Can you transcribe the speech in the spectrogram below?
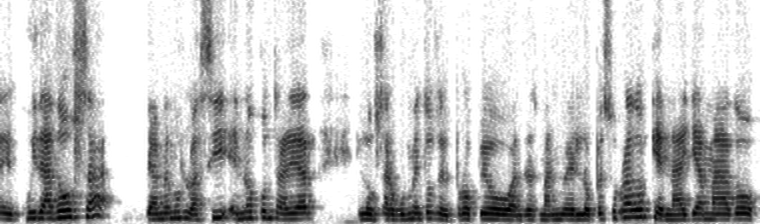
eh, cuidadosa, llamémoslo así, en no contrariar los argumentos del propio Andrés Manuel López Obrador, quien ha llamado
